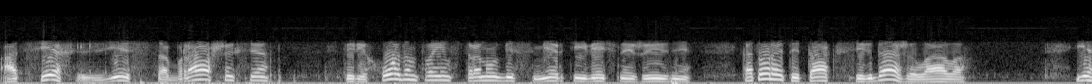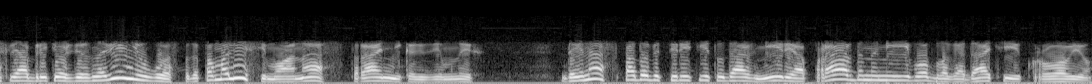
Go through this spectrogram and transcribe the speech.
от всех здесь собравшихся, с переходом твоим в страну бессмертия и вечной жизни, которой ты так всегда желала. Если обретешь дерзновение у Господа, помолись Ему о нас, странниках земных, да и нас сподобит перейти туда в мире оправданными Его благодатью и кровью.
